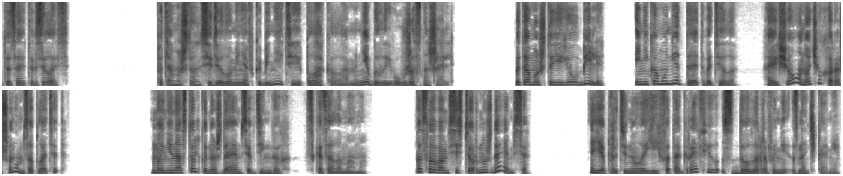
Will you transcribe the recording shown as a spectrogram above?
ты за это взялась?» «Потому что он сидел у меня в кабинете и плакал, а мне было его ужасно жаль. Потому что ее убили, и никому нет до этого дела. А еще он очень хорошо нам заплатит». «Мы не настолько нуждаемся в деньгах», — сказала мама. «По словам сестер, нуждаемся», я протянула ей фотографию с долларовыми значками.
